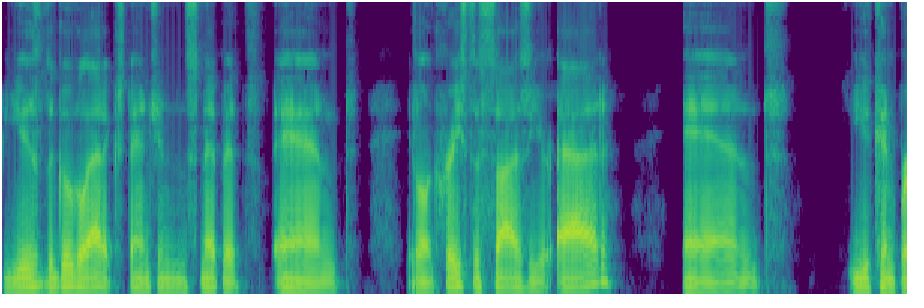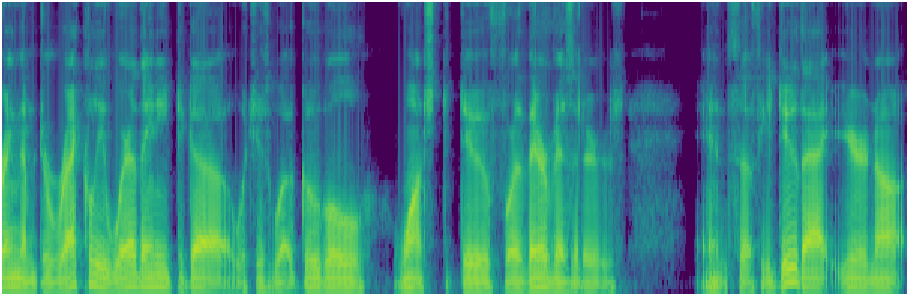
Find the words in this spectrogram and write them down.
use the Google ad extension and snippets and it'll increase the size of your ad and you can bring them directly where they need to go, which is what Google wants to do for their visitors. And so if you do that, you're not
